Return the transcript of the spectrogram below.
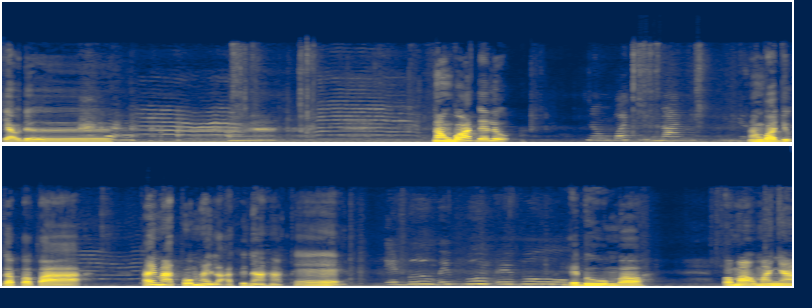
เจ้าเด้อน้องบอสได้อลูก No, what's none? น้องบอสอยู่กับป้าป๋าไผมัดผมให้หละขึ้นอาหักแท้ A boom, a boom, a boom. เอยบูมบ่ ป้าเมามาย่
